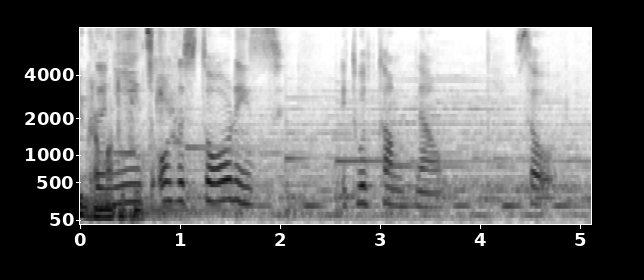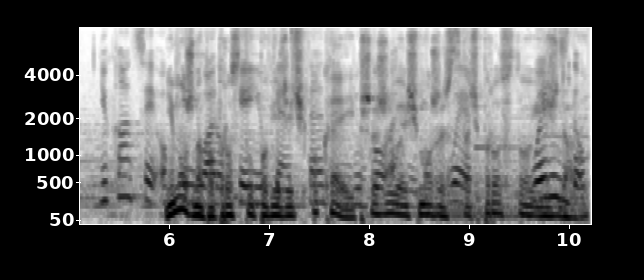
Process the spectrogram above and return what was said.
i dramatów ludzkich. Nie można po prostu powiedzieć, go przeżyłeś, ahead." możesz stać prosto i iść dalej.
